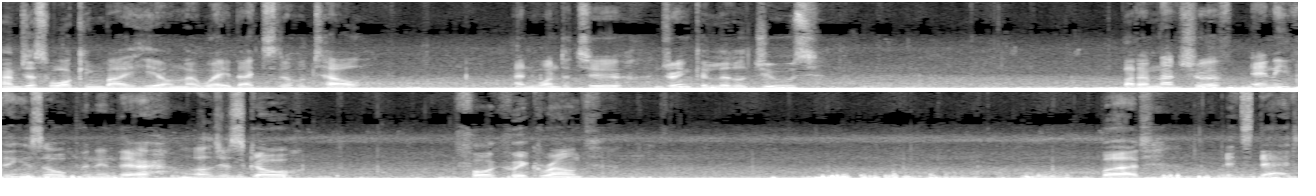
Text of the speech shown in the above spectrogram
I'm just walking by here on my way back to the hotel and wanted to drink a little juice but I'm not sure if anything is open in there. I'll just go for a quick round. But it's dead.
